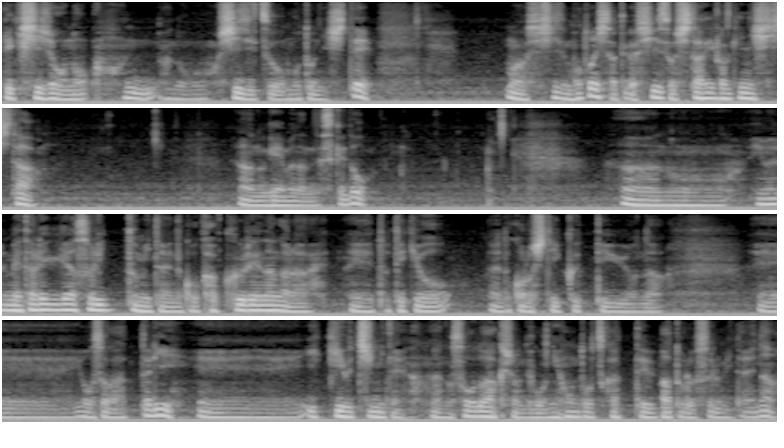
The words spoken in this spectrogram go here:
歴史上のあの史実を元にして、まあ史実元にしたっていうか史実を下書きにしたあのゲームなんですけど、あの、いわゆるメタリギアソリッドみたいなこう隠れながら、えっ、と敵を、殺していくっていうような、えー要素があったり、えー一騎打ちみたいな、あの、ソードアクションでこう日本刀を使ってバトルをするみたいな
